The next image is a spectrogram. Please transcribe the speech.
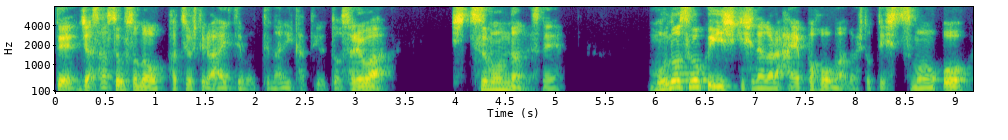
で、じゃあ早速その活用しているアイテムって何かというと、それは質問なんですね。ものすごく意識しながらハイパフォーマーの人って質問を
